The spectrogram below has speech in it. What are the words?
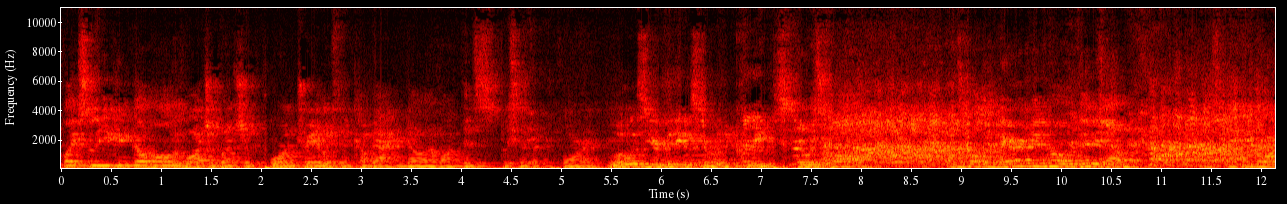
Like so that you can go home and watch a bunch of porn trailers and come back and go, I want this specific porn. what was your video store? The Creeps? It was called it was called American Home Video. It's nothing more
